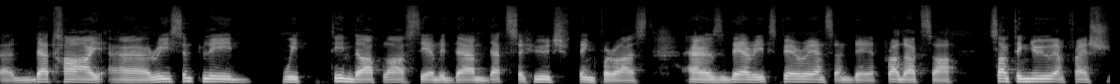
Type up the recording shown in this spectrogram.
uh, that high. Uh, recently, we teamed up last year with them. That's a huge thing for us as their experience and their products are something new and fresh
